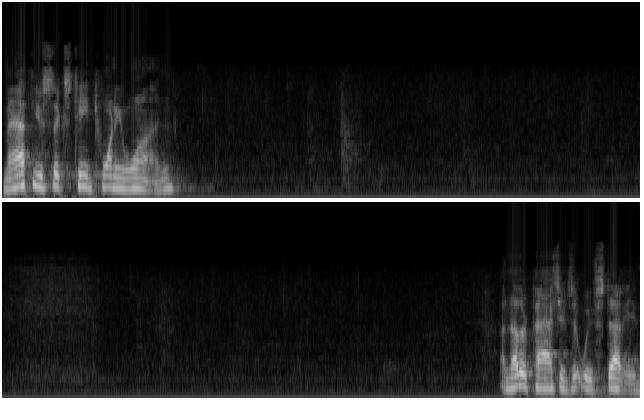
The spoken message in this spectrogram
Matthew 16:21 Another passage that we've studied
